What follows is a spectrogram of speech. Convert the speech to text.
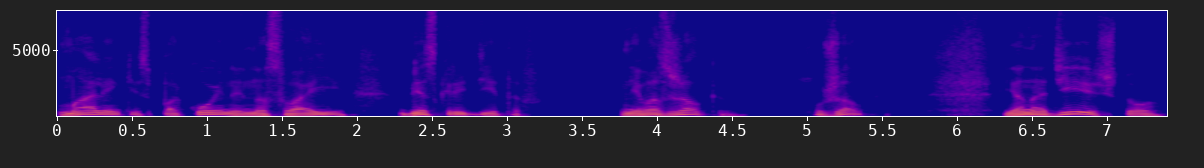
Маленький, спокойный, на свои, без кредитов. Мне вас жалко. Ну, жалко. Я надеюсь, что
